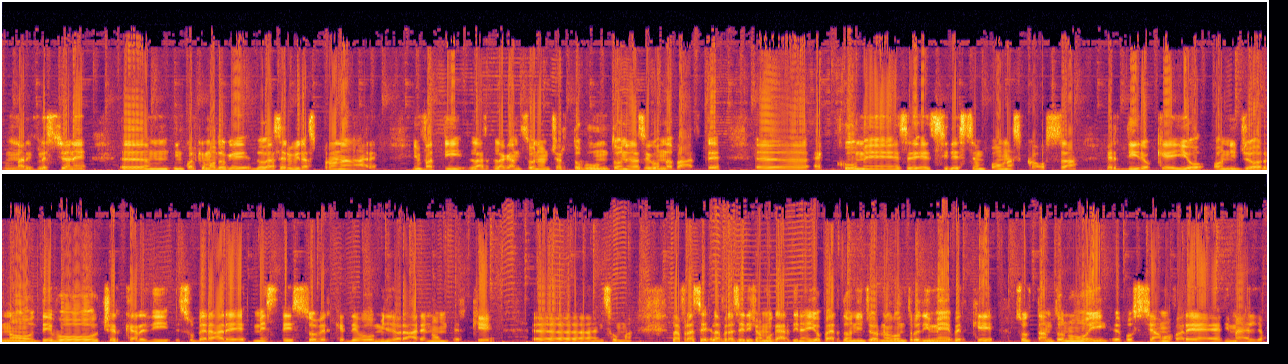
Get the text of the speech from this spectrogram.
una riflessione ehm, in qualche modo che doveva servire a spronare. Infatti la, la canzone a un certo punto, nella seconda parte, eh, è come se si desse un po' una scossa per dire ok, io ogni giorno devo cercare di superare me stesso perché devo migliorare, non perché eh, insomma, la frase, la frase diciamo cardine, io perdo ogni giorno contro di me perché soltanto noi eh, possiamo fare di meglio.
